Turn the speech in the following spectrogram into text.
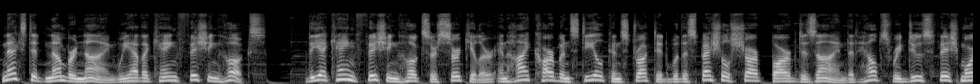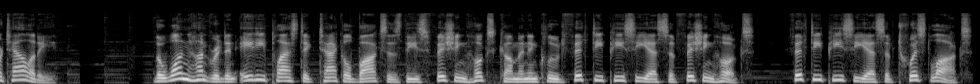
Next at number 9 we have Erchang fishing hooks. The Erchang fishing hooks are circular and high carbon steel constructed with a special sharp barb design that helps reduce fish mortality. The 180 plastic tackle boxes these fishing hooks come in include 50 PCS of fishing hooks, 50 PCS of twist locks,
